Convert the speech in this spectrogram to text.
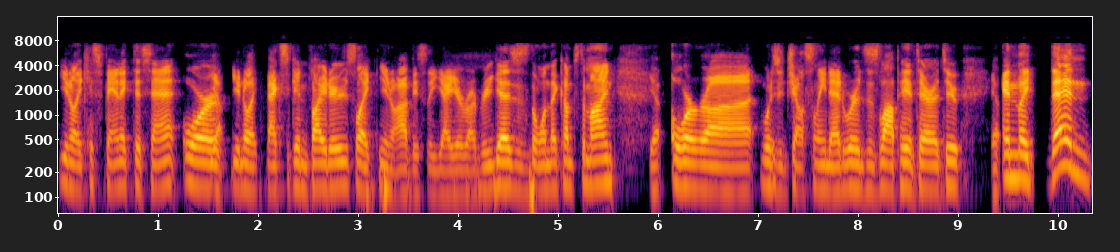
you know like Hispanic descent or Yep. you know like Mexican fighters like you know obviously Yair Rodriguez is the one that comes to mind. Yep. Or uh, what is it? Joselyne Edwards is La Pantera too. Yep. And like then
